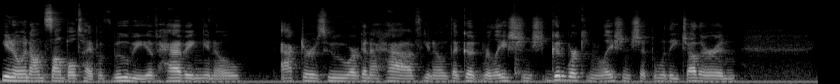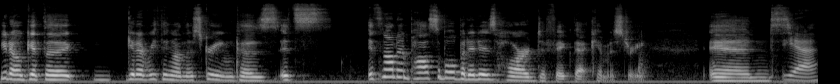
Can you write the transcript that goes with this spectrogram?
you know, an ensemble type of movie of having, you know, actors who are going to have, you know, the good relationship, good working relationship with each other and, you know, get the, get everything on the screen because it's, it's not impossible, but it is hard to fake that chemistry. And Yeah.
